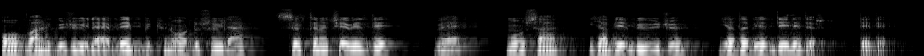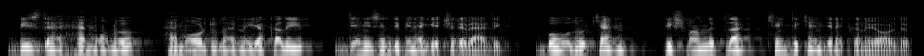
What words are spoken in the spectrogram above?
O var gücüyle ve bütün ordusuyla sırtını çevirdi ve Musa ya bir büyücü ya da bir delidir dedi. Biz de hem onu hem ordularını yakalayıp denizin dibine geçiriverdik. Boğulurken pişmanlıkla kendi kendini kınıyordu.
